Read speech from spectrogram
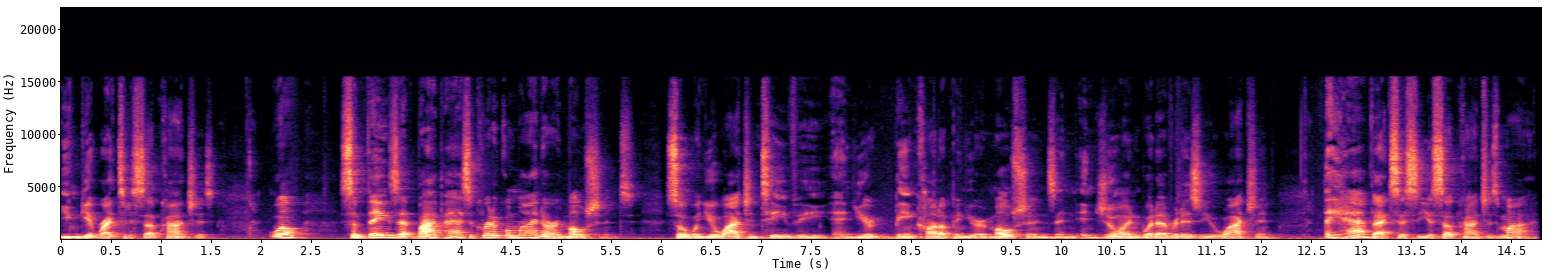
you can get right to the subconscious. Well, some things that bypass the critical mind are emotions. So when you're watching TV and you're being caught up in your emotions and enjoying whatever it is you're watching, they have access to your subconscious mind.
